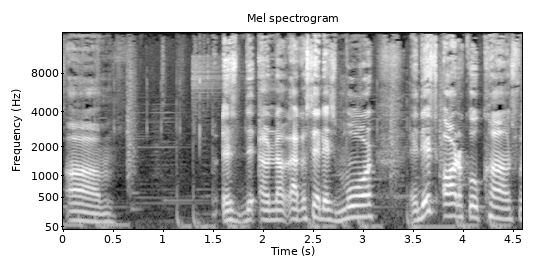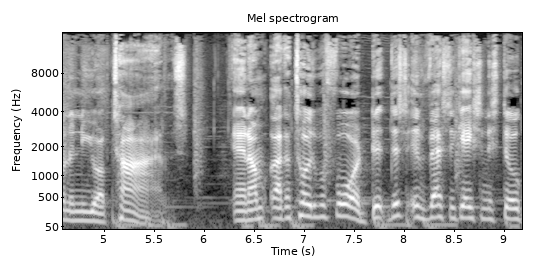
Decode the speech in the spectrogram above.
Um, uh, like I said, there's more, and this article comes from the New York Times, and I'm like I told you before, this investigation is still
